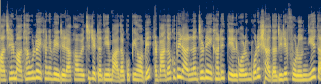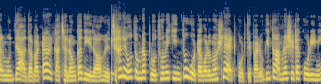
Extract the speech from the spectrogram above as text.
মাছের মাথাগুলো এখানে ভেজে রাখা হয়েছে, যেটা দিয়ে বাঁধাকপি হবে। আর বাঁধাকপি রান্নার জন্য এখানে তেল গরম করে সাদা জিরে ফোড়ন দিয়ে তার মধ্যে আদা বাটা আর কাঁচা লঙ্কা দিয়ে দেওয়া হয়েছে। এখানেও তোমরা প্রথমে কিন্তু গোটা গরম মশলা অ্যাড করতে পারো। কিন্তু আমরা সেটা করিনি,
